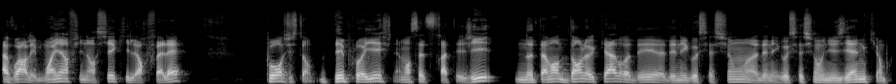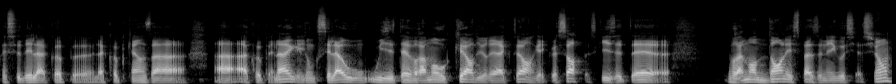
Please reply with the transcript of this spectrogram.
avoir les moyens financiers qu'il leur fallait pour justement déployer finalement cette stratégie, notamment dans le cadre des, négociations, euh, des négociations onusiennes qui ont précédé la COP, euh, la COP 15 à, Copenhague. Donc c'est là où, ils étaient vraiment au cœur du réacteur en quelque sorte, parce qu'ils étaient euh, vraiment dans l'espace de négociation.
